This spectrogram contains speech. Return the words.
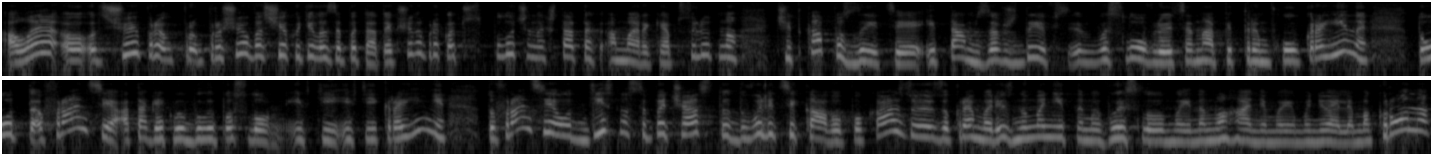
Але е, от що я про, про, про що я вас ще хотіла запитати? Якщо, наприклад, в Сполучених Штатах Америки абсолютно чітка позиція, і там завжди висловлюється на підтримку України, то от Франція, а так як ви були послом і в тій, і в тій країні, то Франція от дійсно себе часто доволі цікаво показує, зокрема різноманітними висловами і намаганнями Еммануеля Макрона.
